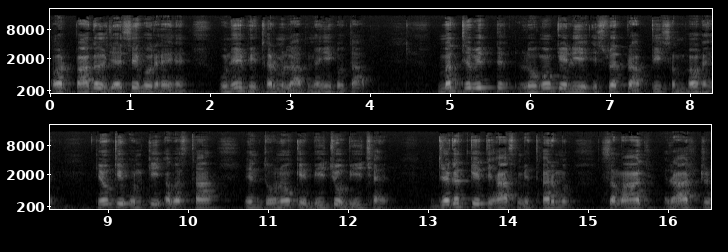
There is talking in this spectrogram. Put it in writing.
और पागल जैसे हो रहे हैं, उन्हें भी धर्म लाभ नहीं होता। मध्यवित्त लोगों के लिए ईश्वर प्राप्ति संभव है, क्योंकि उनकी अवस्था इन दोनों के बीचों बीच है। जगत के इतिहास में धर्म, समाज, राष्ट्र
